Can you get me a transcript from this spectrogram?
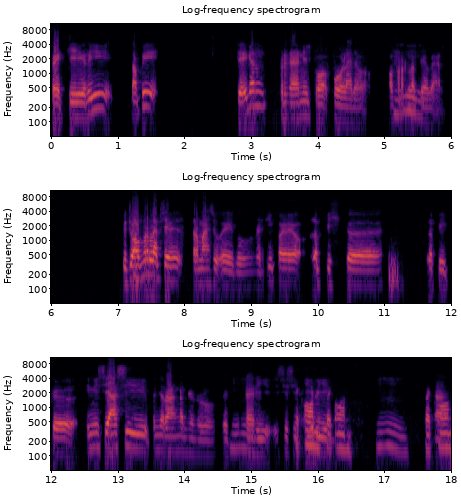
back kiri tapi dia kan berani bawa bola tuh overlap Hmm. ya kan itu overlap sih termasuk itu berarti kayak lebih ke lebih ke inisiasi penyerangan gitu loh Hmm. dari sisi Back on, kiri back on, Heeh. back Nah. on.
